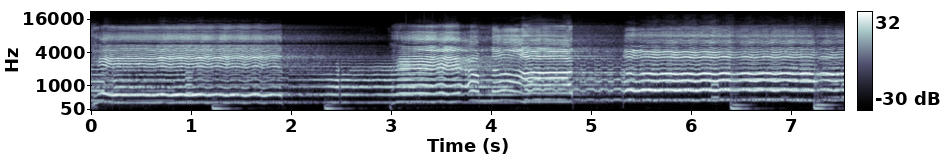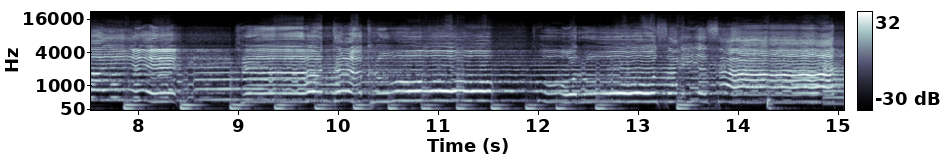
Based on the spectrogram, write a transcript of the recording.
เขตแผ่อำนาจเเชิญเธอครู ผู้รู้ไสยศาสตร์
